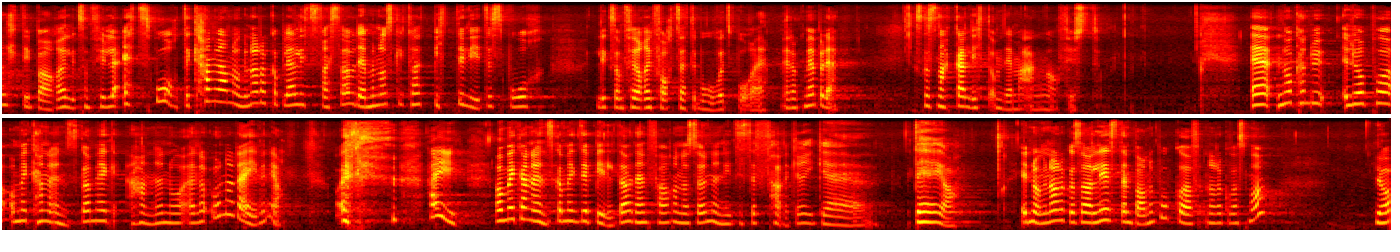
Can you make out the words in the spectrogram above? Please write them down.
alltid bare liksom fyller ett spor. Det kan være noen av dere blir litt stressa av det, men nå skal jeg ta et bitte lite spor liksom, før jeg fortsetter på hovedsporet. Er dere med på det? Jeg skal snakke litt om det med anger først. Eh, nå kan du lure på om jeg kan ønske meg Hanne nå Eller å, nå er det Eivind, ja. Hei. Om jeg kan ønske meg det bildet av den faren og sønnen i disse fargerike Det, ja. Er det noen av dere som har lest den barneboka når dere var små? Ja.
